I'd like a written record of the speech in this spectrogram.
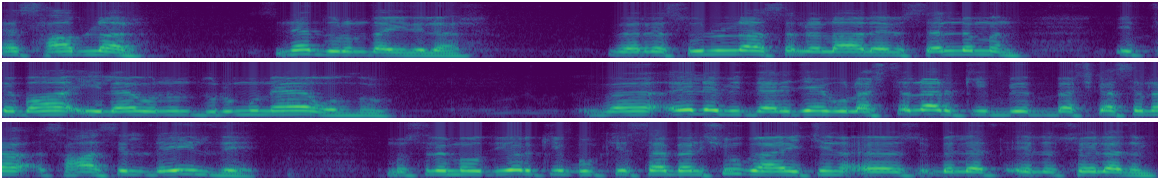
eshablar ne durumdaydılar ve Resulullah sallallahu aleyhi ve sellem'in ittiba ile onun durumu ne oldu ve öyle bir dereceye ulaştılar ki bir başkasına hasıl değildi. Müslim diyor ki bu kısa ben şu gaye için e, söyledim.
